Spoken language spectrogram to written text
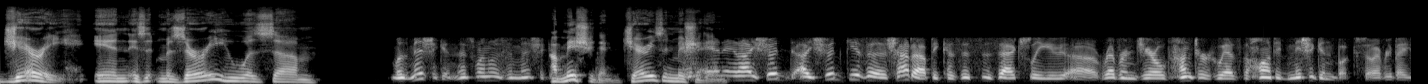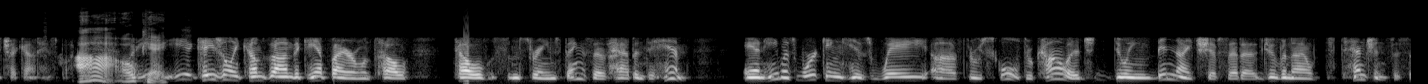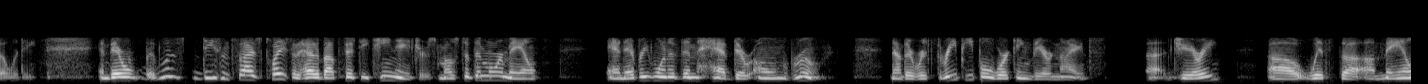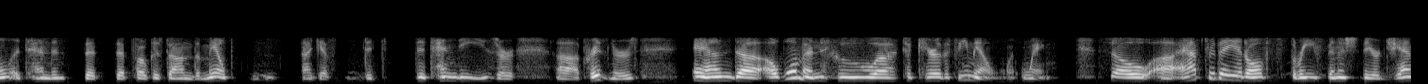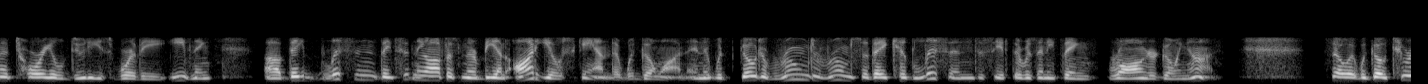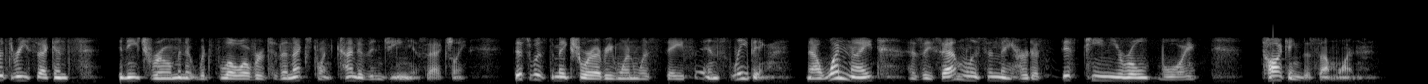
Jerry in is it Missouri who was um was Michigan. This one was in Michigan. uh, Michigan. Jerry's in Michigan. And, and I should I should give a shout out because this is actually uh, Reverend Gerald Hunter who has the Haunted Michigan book. So everybody check out his book. ah, okay. He, he occasionally comes on the campfire and will tell tell some strange things that have happened to him. And he was working his way uh, through school, through college, doing midnight shifts at a juvenile detention facility. And there it was a decent sized place. It had about 50 teenagers. Most of them were male, and every one of them had their own room. Now, there were three people working there nights uh, Jerry, uh, with uh, a male attendant that, that focused on the male, I guess, det- detendees or uh, prisoners, and uh, a woman who uh, took care of the female wing. So uh, after they had all three finished their janitorial duties for the evening, uh, they'd listen, they'd sit in the office and there'd be an audio scan that would go on, and it would go to room to room so they could listen to see if there was anything wrong or going on. So it would go two or three seconds in each room, and it would flow over to the next one. Kind of ingenious, actually. This was to make sure everyone was safe and sleeping. Now, one night, as they sat and listened, they heard a 15 year old boy talking to someone,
